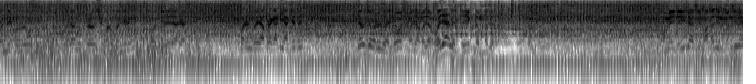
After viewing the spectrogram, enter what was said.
મંદિર પણ બહુ સરસ મજાનું ખેડૂતશીમાનું મંદિર? એ મંદિરે જ આવ્યા છે પ્રવીણભાઈ આપણે ગાડી આગે છે. કેમ છે પ્રવીણભાઈ બહુ જ મજા મજા મજા ને? એકદમ મજા. અમે જઈ રહ્યા છીએ માતાજીના મંદિરે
